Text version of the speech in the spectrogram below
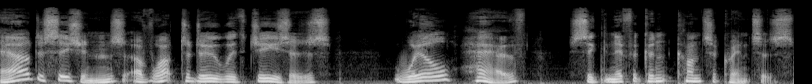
Our decisions of what to do with Jesus will have significant consequences.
